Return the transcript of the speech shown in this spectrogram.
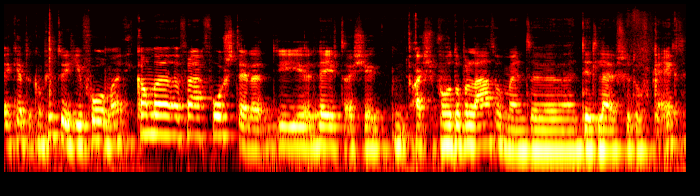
ik heb de computer hier voor me. Ik kan me een vraag voorstellen die leeft als je, als je bijvoorbeeld op een later moment dit luistert of kijkt.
